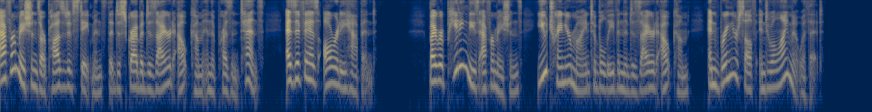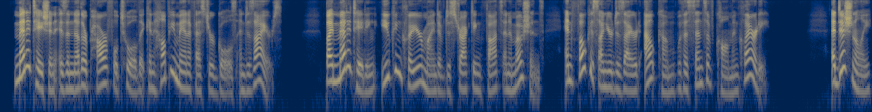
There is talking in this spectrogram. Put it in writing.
Affirmations are positive statements that describe a desired outcome in the present tense as if it has already happened. By repeating these affirmations, you train your mind to believe in the desired outcome and bring yourself into alignment with it. Meditation is another powerful tool that can help you manifest your goals and desires. By meditating, you can clear your mind of distracting thoughts and emotions and focus on your desired outcome with a sense of calm and clarity. Additionally,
